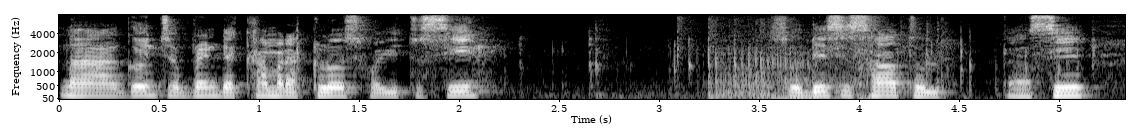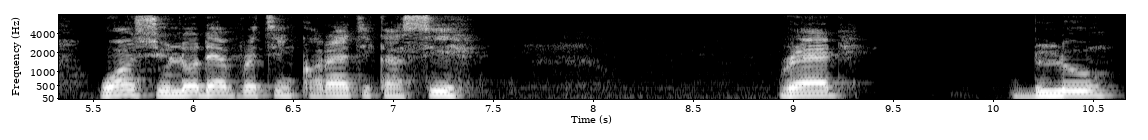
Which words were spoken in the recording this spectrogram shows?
Now I'm going to bring the camera close for you to see. So this is how to can see. Once you load everything correct you can see red blue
